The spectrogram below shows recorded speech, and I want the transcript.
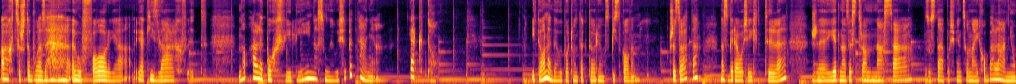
Ach, cóż to była za euforia, jaki zachwyt. No ale po chwili nasunęły się pytania. Jak to? I to one dały początek teoriom spiskowym. Przez lata nazbierało się ich tyle, że jedna ze stron NASA została poświęcona ich obalaniu.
